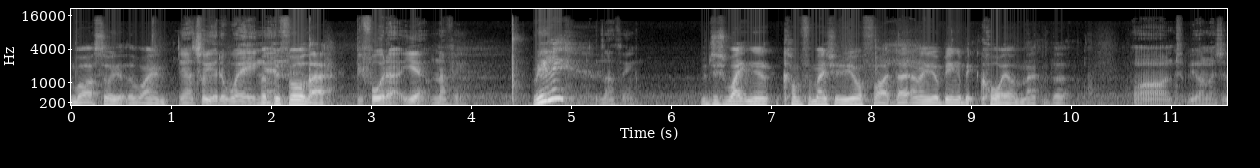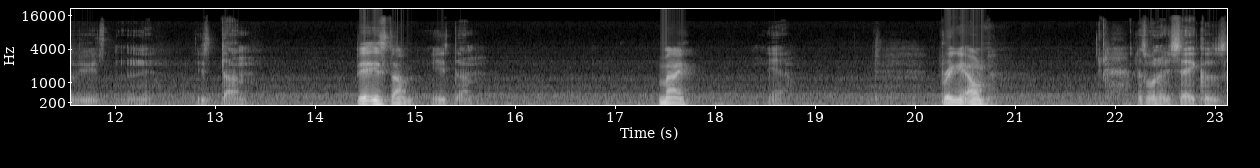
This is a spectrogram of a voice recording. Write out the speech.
Well, I saw you at the Wayne. yeah, I saw you at the wedding. But before that, before that, yeah, nothing, really? nothing. We're just waiting a confirmation of your fight date. I know you're being a bit coy on that, but Oh, to be honest with you, it's, done. it is done. He's done. May, Yeah. bring it on. I just wanted to say because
